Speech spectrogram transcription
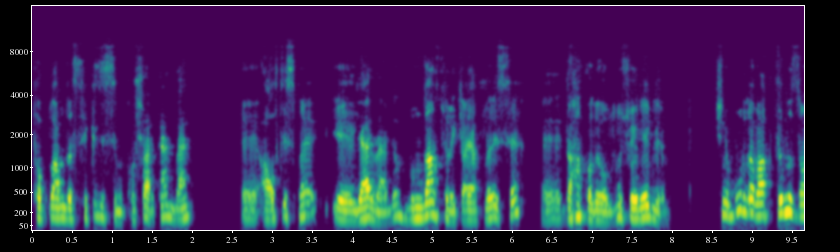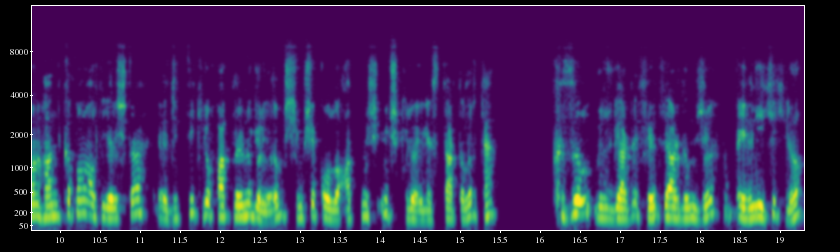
toplamda 8 isim koşarken ben e, 6 isme e, yer verdim. Bundan sonraki ayakları ise e, daha kolay olduğunu söyleyebilirim. Şimdi burada baktığımız zaman handikap 16 yarışta e, ciddi kilo farklarını görüyorum. Şimşekoğlu 63 kilo ile start alırken Kızıl Rüzgar'da Ferit Yardımcı 52 kilo.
